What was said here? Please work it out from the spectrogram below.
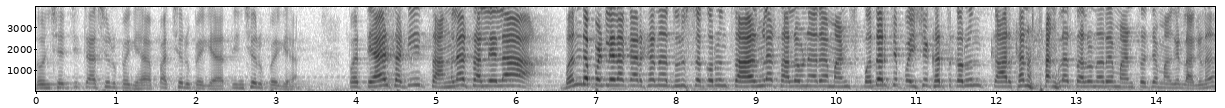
दोनशेची चारशे रुपये घ्या पाचशे रुपये घ्या तीनशे रुपये घ्या. पण त्यासाठी चांगला चाललेला बंद पडलेला कारखाना दुरुस्त करून चांगला चालवणाऱ्या माणस पदरचे पैसे खर्च करून कारखाना चांगला चालवणाऱ्या माणसाच्या मागे लागणं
